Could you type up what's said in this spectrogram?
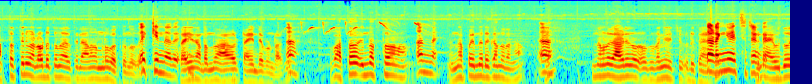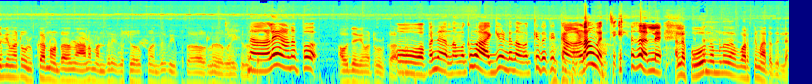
അത്തത്തിന് വിളവെടുക്കുന്ന തരത്തിലാണ് നമ്മൾ വെക്കുന്നത്. വെക്കുന്നത്. തൈ നടന്ന് ആ ഒരു ടൈം ടേബിൾ ഉണ്ടാക്കും. അപ്പൊ അത്ത ഇന്ന് അത്തമാണ് ഇന്നപ്പോ ഇന്ന് എടുക്കാൻ തുടങ്ങാം. നമ്മൾ രാവിലെ തുടങ്ങി വെച്ച് എടുക്കാൻ. തുടങ്ങി വെച്ചിട്ടുണ്ട്. ഔദ്യോഗികമായിട്ട് ഉദ്ഘാടനം ഉണ്ട്. അത് നാളെ മന്ത്രി കൃഷി വകുപ്പ് മന്ത്രി പി പ്രസാദ് നിർവഹിക്കുന്നത് നാളെയാണിപ്പോ ഔദ്യോഗികമായിട്ട് ഓ ഉദ്ഘാടനം അപ്പൊ നമുക്ക് ഭാഗ്യമുണ്ട്. നമുക്ക് ഇതൊക്കെ കാണാൻ പറ്റി. അല്ലേ? അല്ല പൂ നമ്മൾ പറിച്ചു മാറ്റത്തില്ല.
